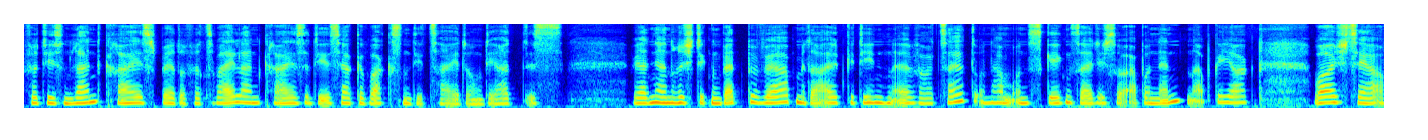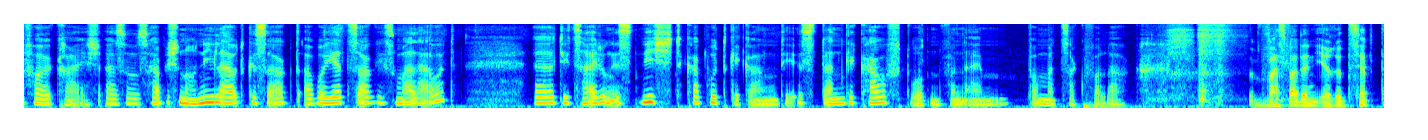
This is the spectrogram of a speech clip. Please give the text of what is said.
für diesen Landkreis, später für zwei Landkreise, die ist ja gewachsen, die Zeitung. Die hat ist wir hatten ja einen richtigen Wettbewerb mit der altgedienten LVZ und haben uns gegenseitig so Abonnenten abgejagt, war ich sehr erfolgreich. Also das habe ich noch nie laut gesagt, aber jetzt sage ich es mal laut. Äh, die Zeitung ist nicht kaputt gegangen, die ist dann gekauft worden von einem vom Matzak Verlag. Was war denn Ihr Rezept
